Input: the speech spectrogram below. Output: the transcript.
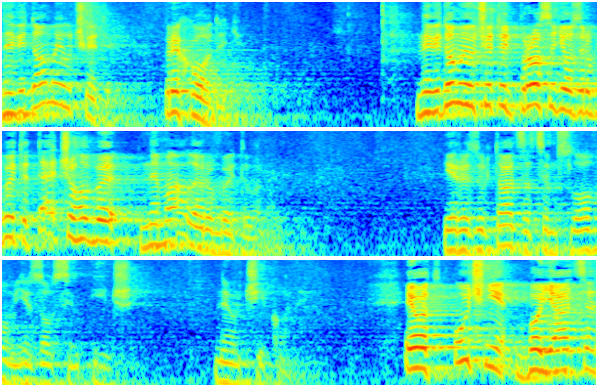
невідомий учитель приходить. Невідомий учитель просить його зробити те, чого би не мали робити вони. І результат за цим словом є зовсім інший, неочікуваний. І от учні бояться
